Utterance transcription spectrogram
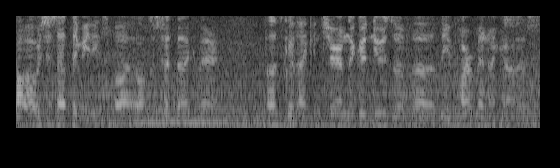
Oh, I was just at the meeting spot. I'll just head back there. Oh, that's good. I can share him the good news of uh, the apartment I got us.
